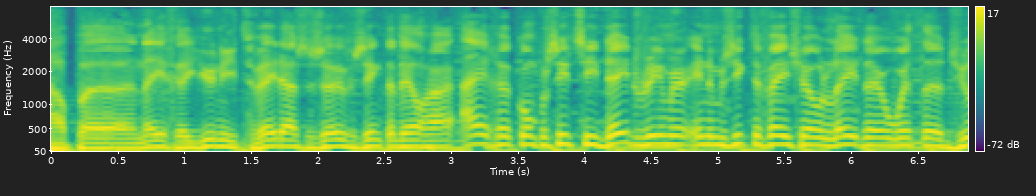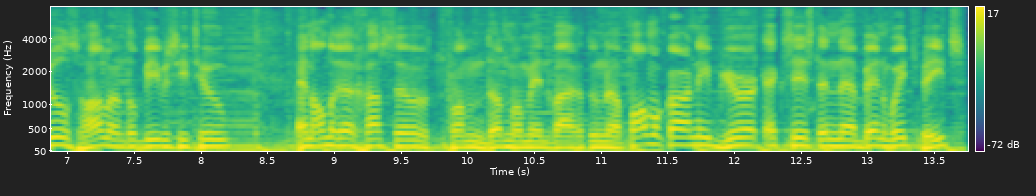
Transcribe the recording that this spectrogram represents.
Nou, op eh, 9 juni 2007 zingt Adele haar eigen compositie Daydreamer... in de muziek-tv-show Later with eh, Jules Holland op BBC 2. En andere gasten van dat moment waren toen eh, Paul McCartney, Björk, Exist en eh, Ben Whitbeats.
